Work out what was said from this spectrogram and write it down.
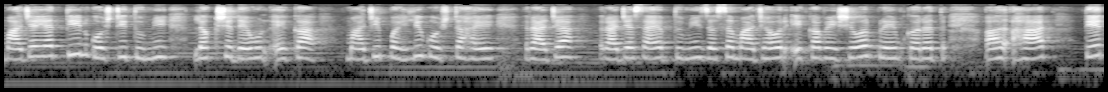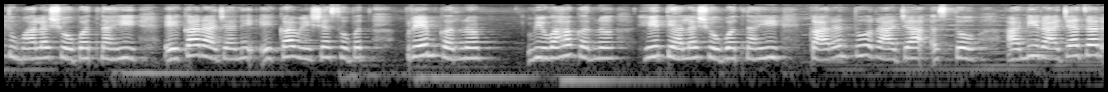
माझ्या या तीन गोष्टी तुम्ही लक्ष देऊन ऐका. माझी पहिली गोष्ट आहे राजा राजासाहेब तुम्ही जसं माझ्यावर एका वेशेवर प्रेम करत आहात ते तुम्हाला शोभत नाही. एका राजाने एका वेशासोबत प्रेम करणं विवाह करणं हे त्याला शोभत नाही. कारण तो राजा असतो आणि राजा जर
